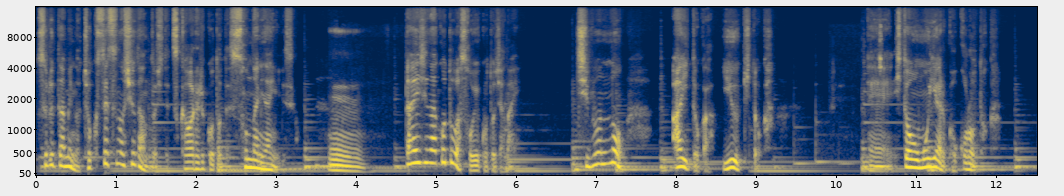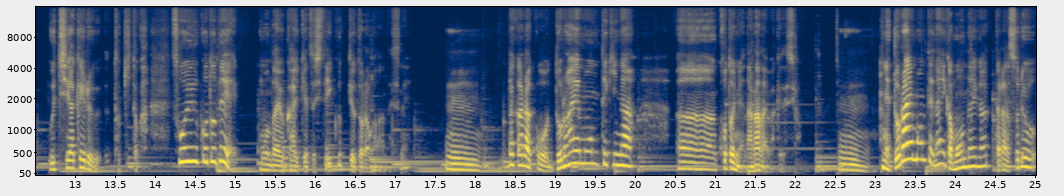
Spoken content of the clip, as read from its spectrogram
するための直接の手段として使われることってそんなにないんですよ。うん。大事なことはそういうことじゃない。自分の愛とか勇気とか、えー人を思いやる心とか、打ち明ける時とか、そういうことで問題を解決していくっていうドラマなんですね。うん。だからこう、ドラえもん的なあーことにはならないわけですよ。うん。ね、ドラえもんって何か問題があったら、それを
